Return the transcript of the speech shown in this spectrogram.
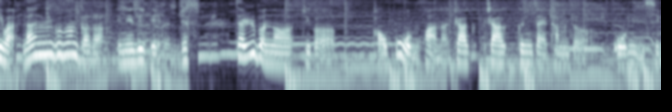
にはランニング文化が根付いているんです。在日本呢，这个跑步文化呢扎扎根在他们的国民性，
